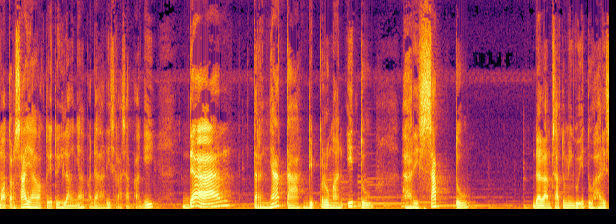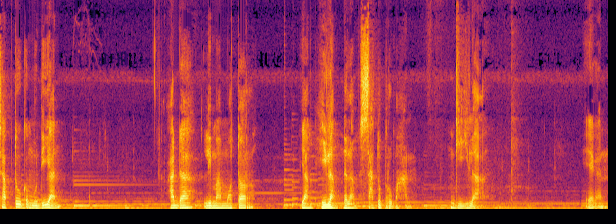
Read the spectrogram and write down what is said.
motor saya waktu itu hilangnya pada hari Selasa pagi dan Ternyata di perumahan itu hari Sabtu dalam satu minggu itu hari Sabtu kemudian ada lima motor yang hilang dalam satu perumahan. Gila. Ya kan?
